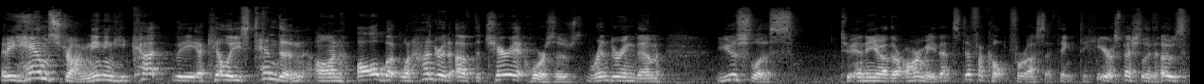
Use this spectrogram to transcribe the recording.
That he hamstrung, meaning he cut the Achilles tendon on all but 100 of the chariot horses, rendering them useless to any other army. That's difficult for us, I think, to hear, especially those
